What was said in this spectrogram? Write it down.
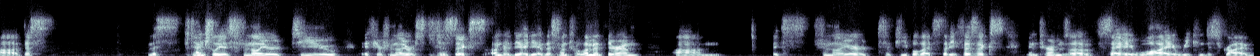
uh, this, this potentially is familiar to you if you're familiar with statistics under the idea of the central limit theorem. Um, it's familiar to people that study physics in terms of say why we can describe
